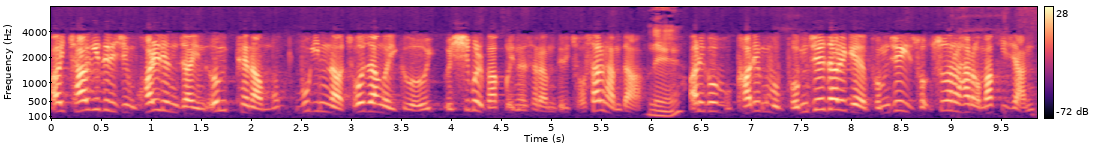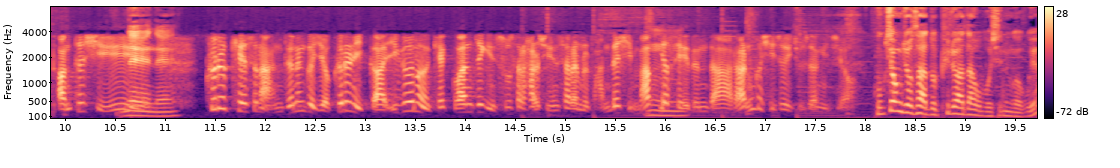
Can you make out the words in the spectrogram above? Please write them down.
아니 자기들이 지금 관련자인 은폐나 묵, 묵인나 조장의 그 의- 의심을 받고 있는 사람들이 조사를 한다. 네. 아니 그 가령 뭐 범죄자에게 범죄 조- 수사를 하라고 맡기지 않, 않듯이 네, 네. 그렇게 해서는 안 되는 거죠. 그러니까 이거는 객관적인 수사를 할 수 있는 사람을 반드시 맡겨서 음. 해야 된다라는 것이 저희 주장이죠. 국정조사도 필요하다고 보시는 거고요.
